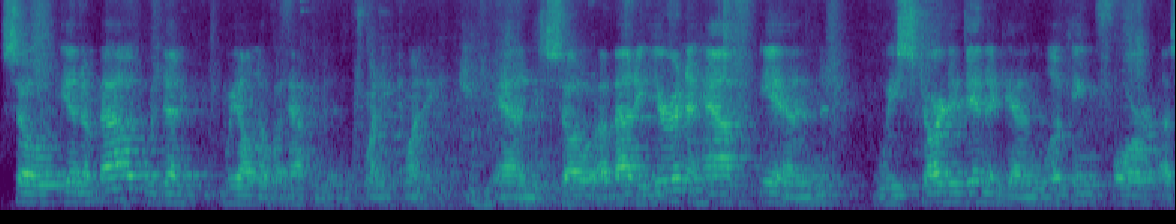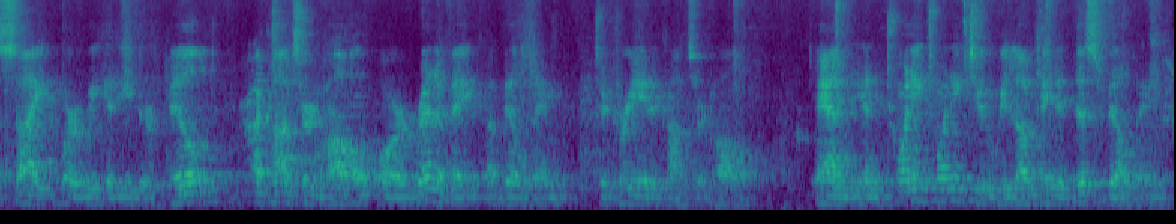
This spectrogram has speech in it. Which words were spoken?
so in about, then we all know what happened in 2020. And so about a year and a half in, we started in again looking for a site where we could either build a concert hall or renovate a building to create a concert hall. And in 2022, we located this building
